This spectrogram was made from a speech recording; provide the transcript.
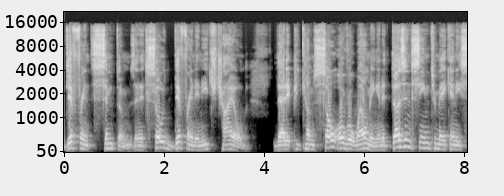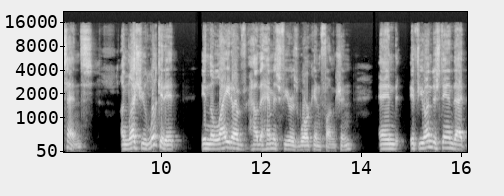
different symptoms and it's so different in each child that it becomes so overwhelming and it doesn't seem to make any sense unless you look at it in the light of how the hemispheres work and function and if you understand that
